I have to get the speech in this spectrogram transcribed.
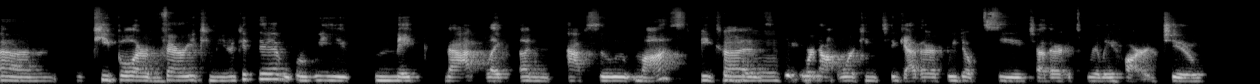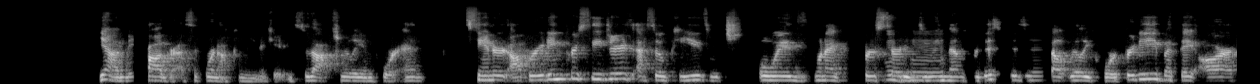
Um, people are very communicative. We make that like an absolute must because mm-hmm. if we're not working together if we don't see each other it's really hard to yeah make progress if we're not communicating. So that's really important standard operating procedures, SOPs, which always, when I first started mm-hmm. doing them for this business, felt really corporatey, but they are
